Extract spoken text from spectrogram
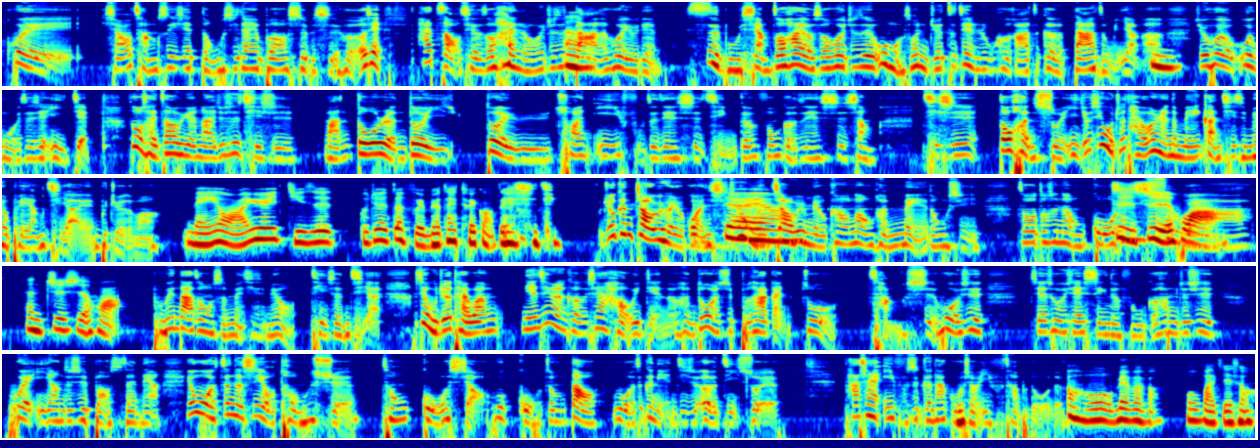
会想要尝试一些东西，但又不知道适不适合。而且他早期的时候很容易就是搭的会有点四不像。之后他有时候会就是问我说：“你觉得这件如何啊？这个搭怎么样啊？”就会问我这些意见。所以我才知道，原来就是其实蛮多人对于对于穿衣服这件事情跟风格这件事上，其实都很随意。尤其我觉得台湾人的美感其实没有培养起来，你不觉得吗？没有啊，因为其实我觉得政府也没有在推广这件事情。我觉得跟教育很有关系，因为我们教育没有看到那种很美的东西，之后都是那种国制式化，很制式化，普遍大众的审美其实没有提升起来。而且我觉得台湾年轻人可能现在好一点了，很多人是不太敢做尝试，或者是接触一些新的风格，他们就是会一样，就是保持在那样。因为我真的是有同学。从国小或国中到我这个年纪就二十几岁了，他现在衣服是跟他国小衣服差不多的哦，我没有办法，我无法接受。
